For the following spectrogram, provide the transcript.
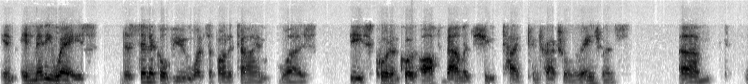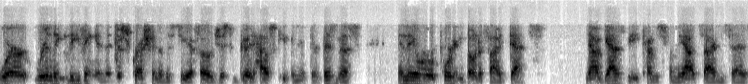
in, in many ways, the cynical view once upon a time was these quote unquote off balance sheet type contractual arrangements um, were really leaving in the discretion of the CFO just good housekeeping of their business, and they were reporting bona fide debts. Now GASB comes from the outside and says,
